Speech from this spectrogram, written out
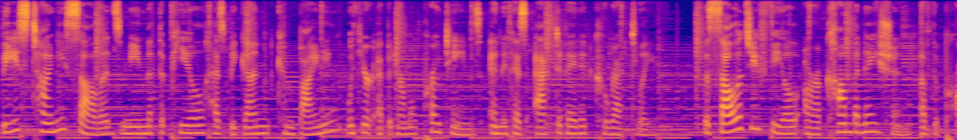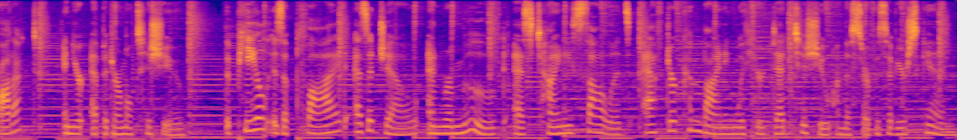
These tiny solids mean that the peel has begun combining with your epidermal proteins and it has activated correctly. The solids you feel are a combination of the product and your epidermal tissue. The peel is applied as a gel and removed as tiny solids after combining with your dead tissue on the surface of your skin.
